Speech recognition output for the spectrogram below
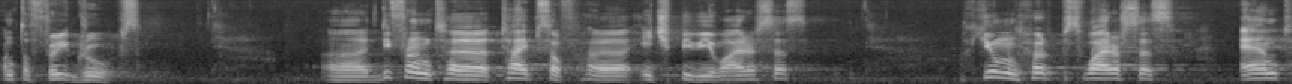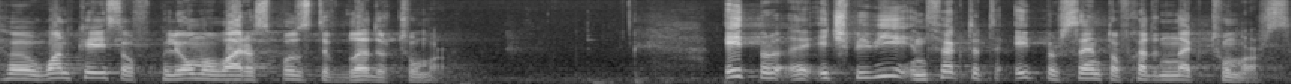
onto three groups. Uh, different uh, types of HPV uh, viruses, human herpes viruses, and uh, one case of papillomavirus positive bladder tumor. Eight HPV uh, infected 8% of head and neck tumors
